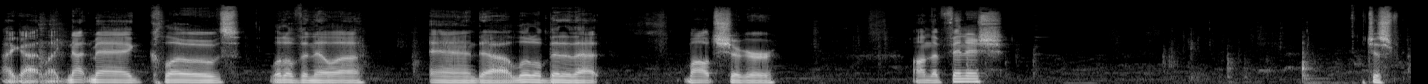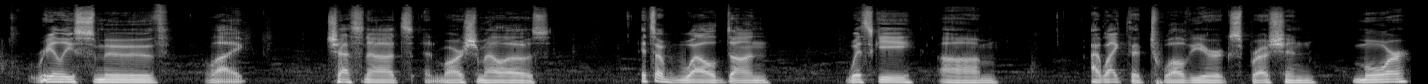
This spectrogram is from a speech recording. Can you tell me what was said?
I got like nutmeg, cloves, little vanilla, and a little bit of that malt sugar. On the finish, just really smooth, like chestnuts and marshmallows. It's a well done whiskey. Um, I like the 12 year expression more,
